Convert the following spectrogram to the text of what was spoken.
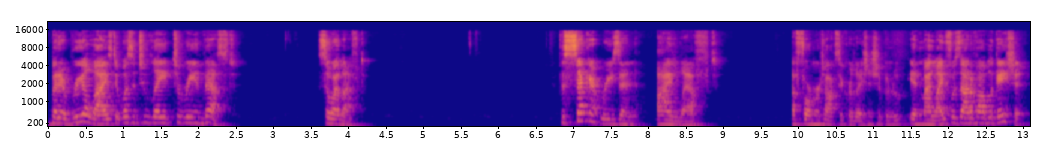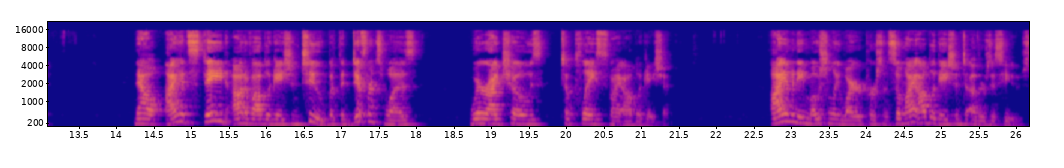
But it realized it wasn't too late to reinvest. So I left. The second reason I left a former toxic relationship in my life was out of obligation. Now, I had stayed out of obligation too, but the difference was where I chose to place my obligation. I am an emotionally wired person, so my obligation to others is huge.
